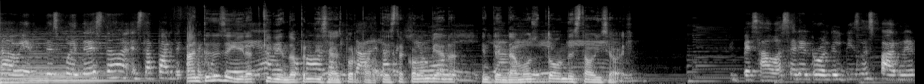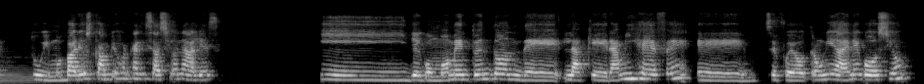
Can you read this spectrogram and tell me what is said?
A ver, después de esta, esta parte... Antes de seguir adquiriendo aprendizajes por parte de esta colombiana, entendamos dónde está Isabel. Empezado a hacer el rol del business partner, tuvimos varios cambios organizacionales y llegó un momento en donde la que era mi jefe eh, se fue a otra unidad de negocio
